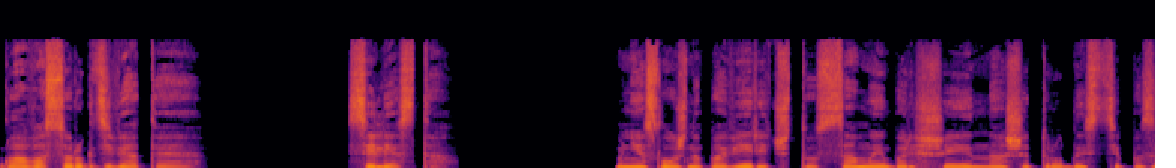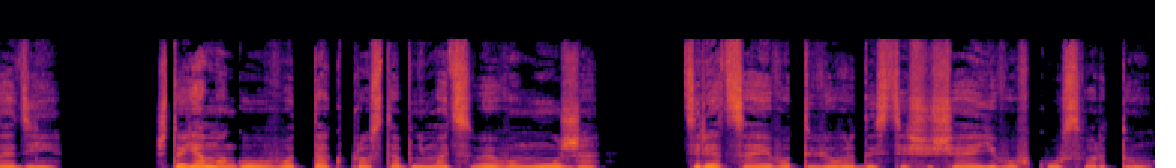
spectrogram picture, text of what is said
Глава 49. Селеста. Мне сложно поверить, что самые большие наши трудности позади, что я могу вот так просто обнимать своего мужа, тереться о его твердость, ощущая его вкус во рту.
